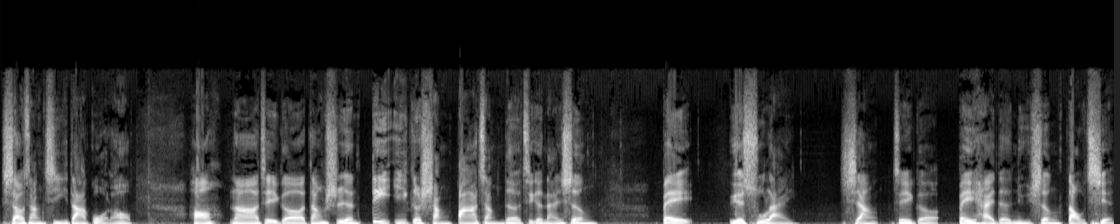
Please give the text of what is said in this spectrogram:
校长记忆大过了哦。好，那这个当事人第一个赏巴掌的这个男生被约出来，向这个。被害的女生道歉，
